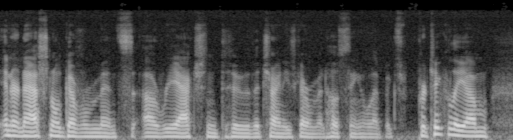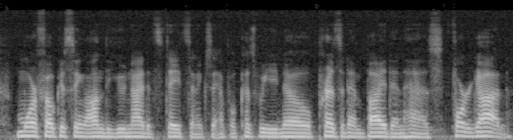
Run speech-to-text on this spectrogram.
international government's uh, reaction to the Chinese government hosting the Olympics? Particularly, I'm more focusing on the United States, an example, because we know President Biden has forgotten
